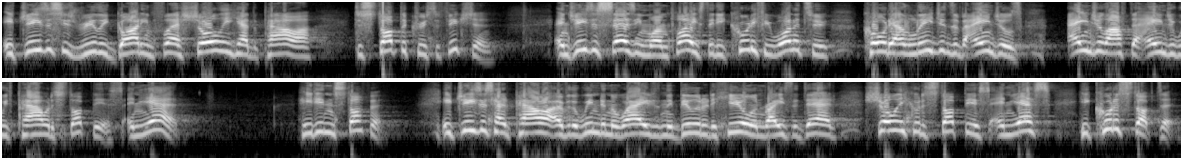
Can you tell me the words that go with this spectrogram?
If Jesus is really God in flesh, surely he had the power to stop the crucifixion. And Jesus says in one place that he could, if he wanted to, call down legions of angels, angel after angel, with power to stop this. And yet, he didn't stop it. If Jesus had power over the wind and the waves and the ability to heal and raise the dead, surely he could have stopped this. And yes, he could have stopped it.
